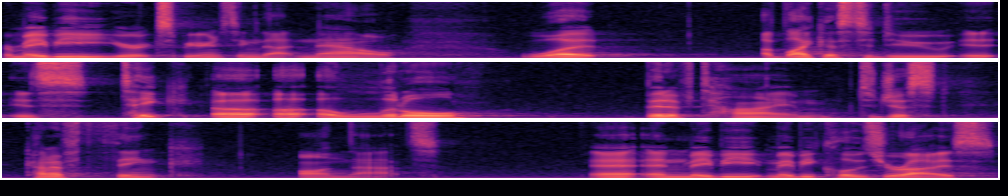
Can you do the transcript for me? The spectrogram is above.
or maybe you're experiencing that now, what I'd like us to do is, take a, a, a, little bit of time to just kind of think on that. And, and maybe, maybe close your eyes.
